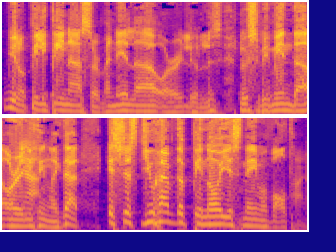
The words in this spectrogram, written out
you know, Pilipinas or Manila or Luz, Luzviminda or anything like that. It's just you have the Pinoyest name of all time.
